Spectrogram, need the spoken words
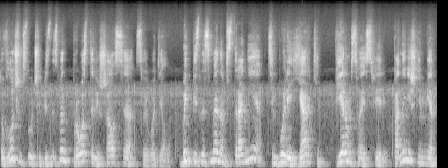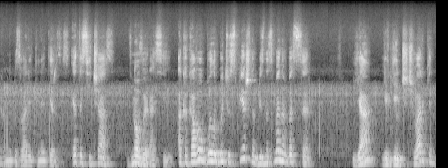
то в лучшем случае бизнесмен просто лишался своего дела. Быть бизнесменом в стране, тем более ярким, первым в своей сфере, по нынешним меркам непозволительная дерзость. Это сейчас, в новой России. А каково было быть успешным бизнесменом в СССР? Я, Евгений Чичваркин,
